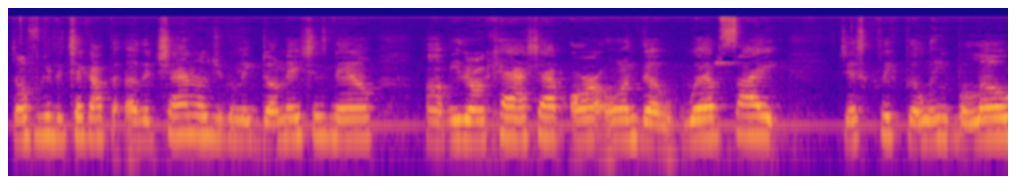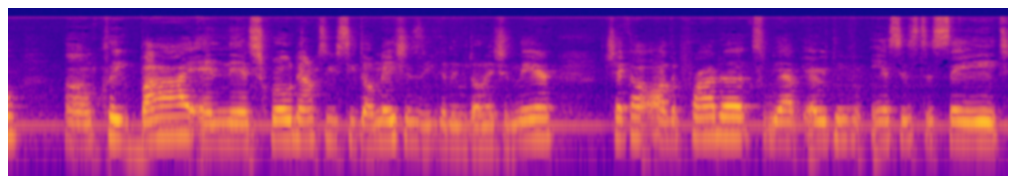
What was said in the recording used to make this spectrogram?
Don't forget to check out the other channels. You can leave donations now, um, either on Cash App or on the website. Just click the link below. Um, click buy and then scroll down so you see donations. And you can leave a donation there. Check out all the products. We have everything from incense to sage,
